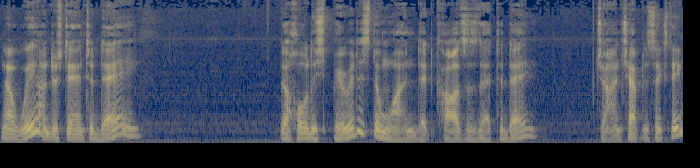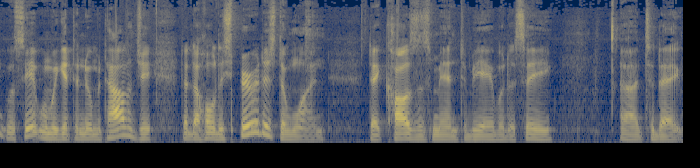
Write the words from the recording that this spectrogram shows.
Now we understand today the Holy Spirit is the one that causes that today. John chapter 16. We'll see it when we get to pneumatology that the Holy Spirit is the one that causes men to be able to see uh, today.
